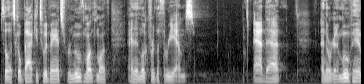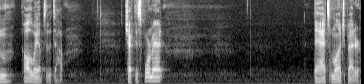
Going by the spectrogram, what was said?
So let's go back into advanced, remove month, month, and then look for the three M's. Add that, and then we're going to move him all the way up to the top. Check this format. That's much better.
